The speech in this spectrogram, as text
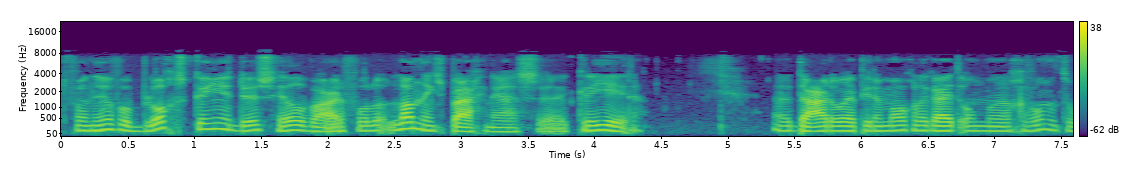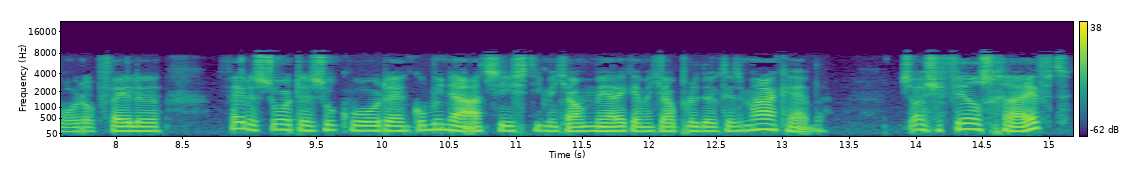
van heel veel blogs kun je dus heel waardevolle landingspagina's creëren. Daardoor heb je de mogelijkheid om gevonden te worden op vele, vele soorten zoekwoorden en combinaties die met jouw merk en met jouw producten te maken hebben. Dus als je veel schrijft,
